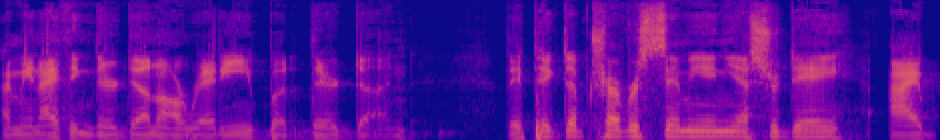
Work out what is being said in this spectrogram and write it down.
I mean, I think they're done already, but they're done. They picked up Trevor Siemian yesterday. I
